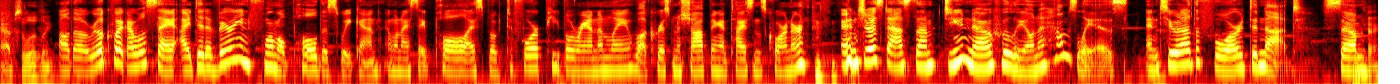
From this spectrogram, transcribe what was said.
Absolutely. Although, real quick, I will say I did a very informal poll this weekend. And when I say poll, I spoke to four people randomly while Christmas shopping at Tyson's Corner and just asked them, Do you know who Leona Helmsley is? And two out of the four did not. So I'm Okay.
